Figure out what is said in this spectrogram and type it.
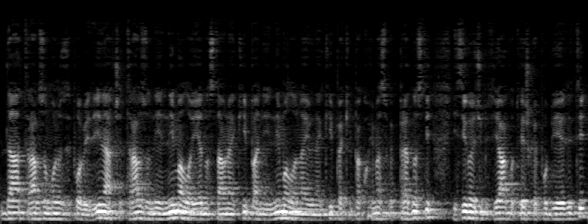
da Trabzon može se pobjedi. Inače, Trabzon nije nimalo jednostavna ekipa, nije nimalo naivna ekipa, ekipa koja ima svoje prednosti i sigurno će biti jako teško je pobijediti.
